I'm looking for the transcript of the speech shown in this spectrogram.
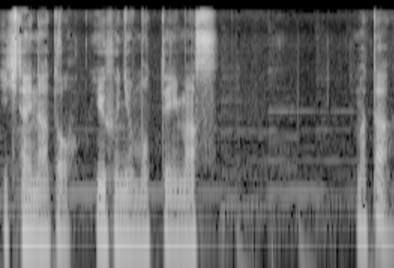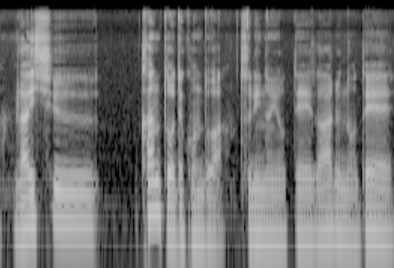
行きたいなというふうに思っています。また来週関東で今度は釣りの予定があるので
